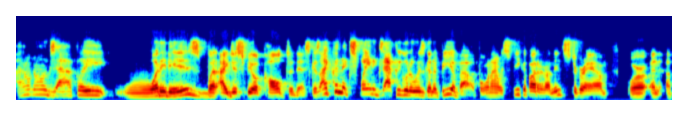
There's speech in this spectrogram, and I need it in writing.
I don't know exactly what it is, but I just feel called to this because I couldn't explain exactly what it was going to be about. But when I would speak about it on Instagram or an, a,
